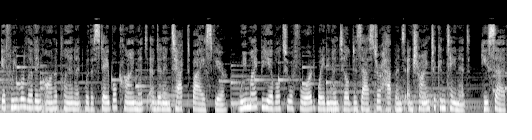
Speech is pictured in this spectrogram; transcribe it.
If we were living on a planet with a stable climate and an intact biosphere, we might be able to afford waiting until disaster happens and trying to contain it, he said.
